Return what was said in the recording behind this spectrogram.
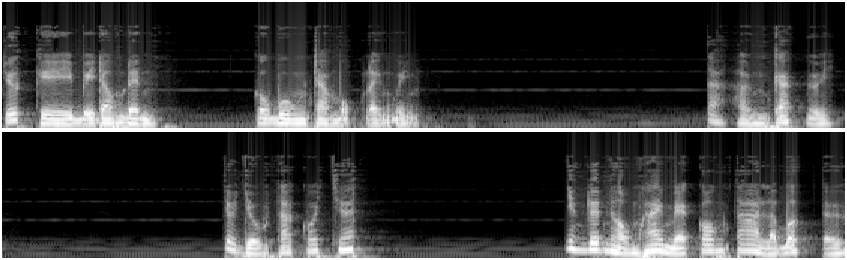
Trước khi bị đóng đinh, Cô buông ra một lời nguyện. Ta hận các người. Cho dù ta có chết, Nhưng linh hồn hai mẹ con ta là bất tử.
